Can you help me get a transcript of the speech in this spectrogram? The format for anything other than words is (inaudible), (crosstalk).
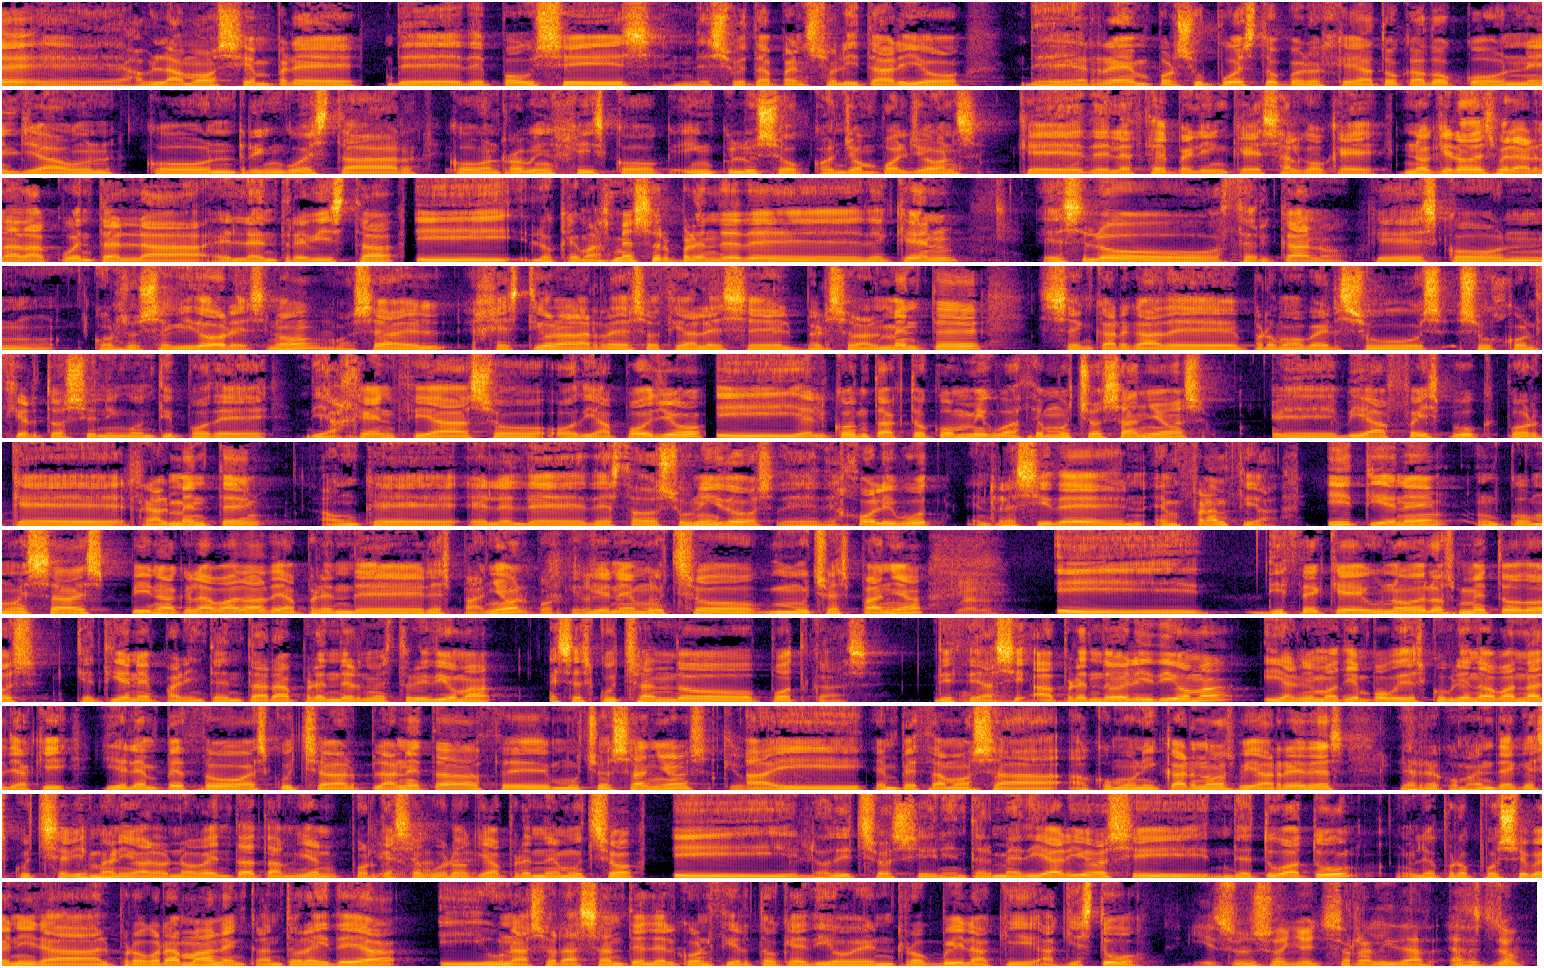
eh, hablamos siempre de, de Poses, de su etapa en solitario, de Ren, por supuesto, pero es que ha tocado con Neil Young, con Ringo Starr, con Robin Hitchcock, incluso con John Paul Jones, que de Led Zeppelin, que es algo que no quiero desvelar nada, cuenta en la, en la entrevista. Y lo que más me sorprende de, Ken es lo cercano que es con, con, sus seguidores, ¿no? O sea, él gestiona las redes sociales él personalmente, se encarga de promover sus, sus conciertos sin ningún tipo de, de agencias o, o, de apoyo y él contactó conmigo hace muchos años eh, vía Facebook porque realmente aunque él es de, de Estados Unidos, de, de Hollywood, reside en, en, Francia y tiene como esa espina clavada de aprender español, porque (laughs) viene mucho, mucho España. Claro. Y dice que uno de los métodos que tiene para intentar aprender nuestro idioma es escuchando podcasts. Dice, así aprendo el idioma y al mismo tiempo voy descubriendo a bandas de aquí. Y él empezó a escuchar Planeta hace muchos años. Bueno. Ahí empezamos a, a, comunicarnos vía redes. Le recomendé que escuche Bienvenido a los 90 también, porque Qué seguro grande. que aprende mucho. Y lo dicho, sin intermediarios y de tú a tú, le propuse venir al programa, le encantó la idea y unas horas antes del concierto que dio en Rockville, aquí, aquí estuvo. Y es un sueño hecho realidad. Has hecho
